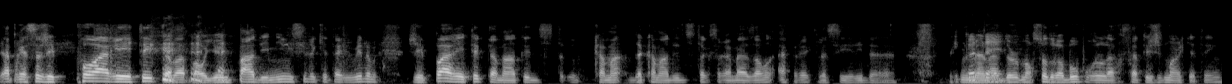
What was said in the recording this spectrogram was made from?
après ça, j'ai pas arrêté de. Bon, il y a une pandémie aussi là, qui est arrivée, là, mais j'ai pas arrêté de commander, du sto- comman- de commander du stock sur Amazon après que la série de. Écoute, euh, deux morceaux de robot pour leur stratégie de marketing.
